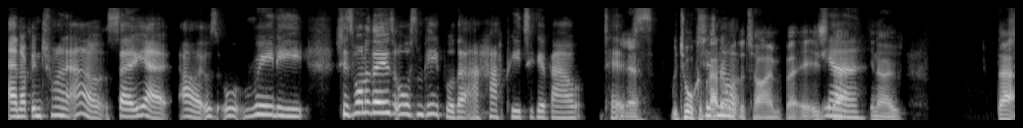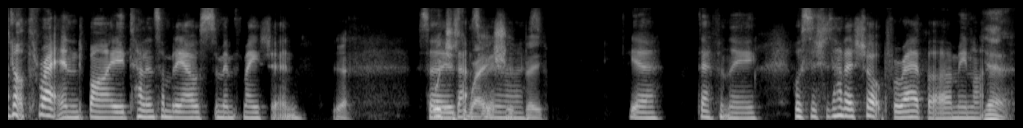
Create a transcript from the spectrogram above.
and I've been trying it out. So yeah, oh, it was really. She's one of those awesome people that are happy to give out tips. Yeah, we talk She's about it all the time, but it is Yeah. that you know that She's not threatened by telling somebody else some information. Yeah. So which is the that's way it should nice. be. Yeah, definitely. Well, so she's had her shop forever. I mean, like Yeah,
